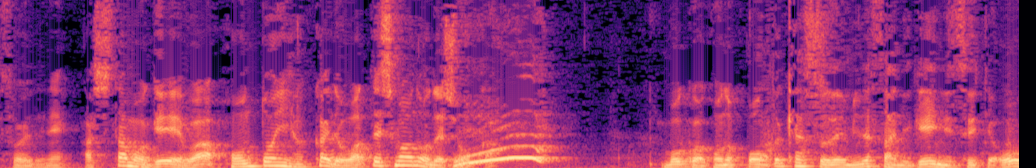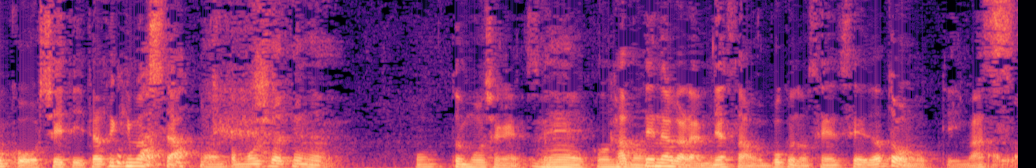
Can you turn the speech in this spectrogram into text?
それでね、明日もゲイは本当に100回で終わってしまうのでしょうか、僕はこのポッドキャストで皆さんにゲイについて多く教えていただきました。なんか申し訳ない。本当に申し訳ないですね。ね勝手ながら皆さんは僕の先生だと思っています。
